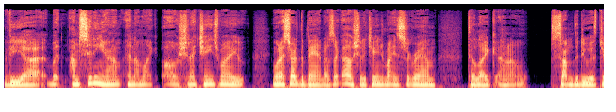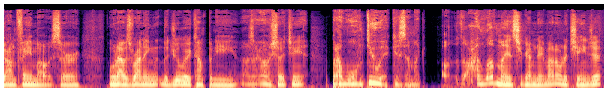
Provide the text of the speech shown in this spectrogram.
The uh, but I'm sitting here and I'm, and I'm like, oh, should I change my? When I started the band, I was like, oh, should I change my Instagram to like I don't know something to do with John Famous? Or when I was running the jewelry company, I was like, oh, should I change? It? But I won't do it because I'm like, oh, I love my Instagram name. I don't want to change it.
